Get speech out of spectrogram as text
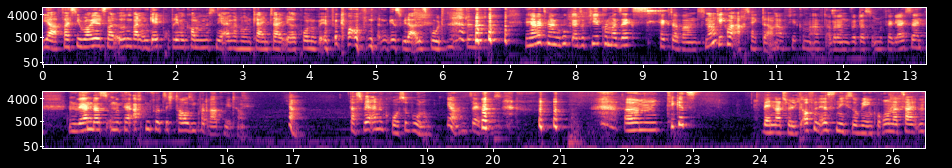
ja, falls die Royals mal irgendwann in Geldprobleme kommen, müssen die einfach nur einen kleinen Teil ihrer Chronojuwelen verkaufen, dann ist wieder alles gut. Das stimmt. Ich habe jetzt mal geguckt, also 4,6 Hektar waren es, ne? 4,8 Hektar. Ah, 4,8, aber dann wird das ungefähr gleich sein. Dann wären das ungefähr 48.000 Quadratmeter. Ja, das wäre eine große Wohnung. Ja, sehr groß. ähm, Tickets wenn natürlich offen ist, nicht so wie in Corona-Zeiten.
